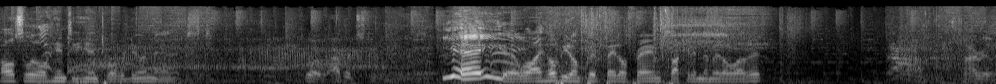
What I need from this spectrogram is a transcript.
Also, a little hinty hint to what we're doing next. What Robert's doing. Yay! Well, I hope you don't quit Fatal Frame fucking in the middle of it. Not really.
